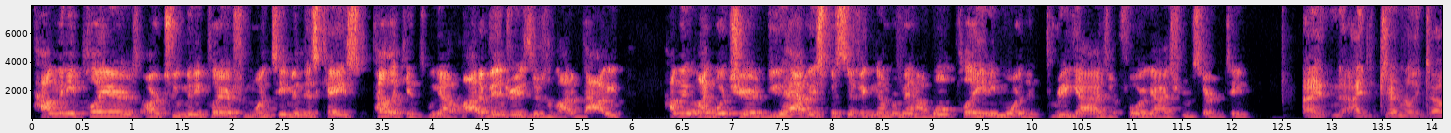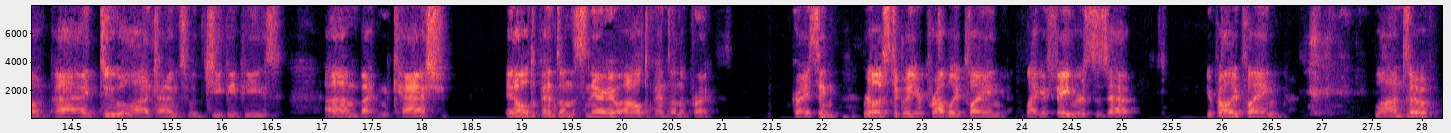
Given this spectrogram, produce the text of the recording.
how many players are too many players from one team? In this case, Pelicans. We got a lot of injuries. There's a lot of value. How many? Like, what's your? Do you have a specific number, man? I won't play any more than three guys or four guys from a certain team. I I generally don't. Uh, I do a lot of times with GPPs, um, but in cash, it all depends on the scenario. It all depends on the price pricing. Realistically, you're probably playing like if Favors is out, you're probably playing Lonzo,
